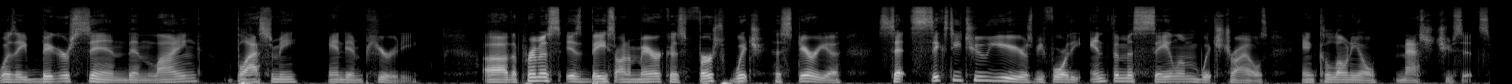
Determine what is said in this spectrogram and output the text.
was a bigger sin than lying, blasphemy, and impurity. Uh, the premise is based on America's first witch hysteria, set 62 years before the infamous Salem witch trials in colonial Massachusetts.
